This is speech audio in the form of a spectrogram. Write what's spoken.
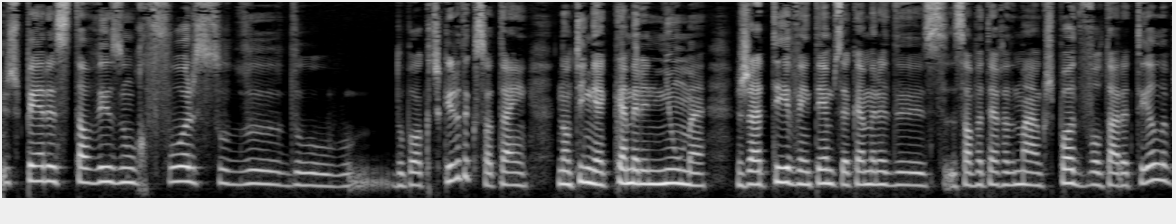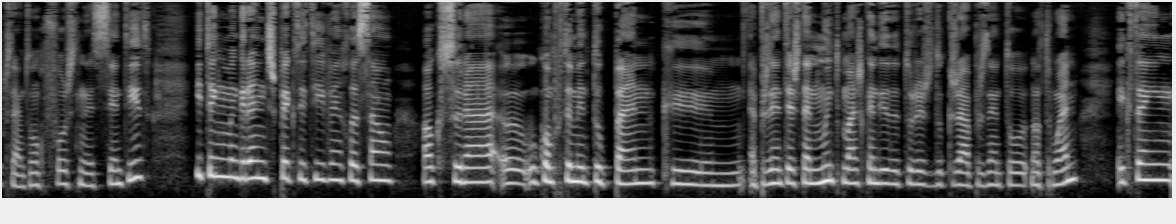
Espera-se talvez um reforço de, do, do Bloco de Esquerda, que só tem, não tinha Câmara nenhuma, já teve em tempos. A Câmara de Salvaterra de Magos, pode voltar a tê-la, portanto um reforço nesse sentido. E tenho uma grande expectativa em relação ao que será uh, o comportamento do PAN, que um, apresenta este ano muito mais candidaturas do que já apresentou no outro ano, e que tem,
